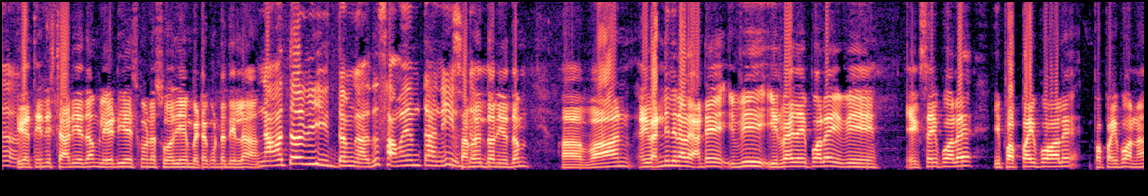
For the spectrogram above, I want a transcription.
ఇక తిండి స్టార్ట్ చేద్దాం లేట్ చేసుకుంటా సోది ఏం పెట్టకుండా ఇలా నాతో యుద్ధం కాదు సమయంతో సమయంతో యుద్ధం. వన్ ఇవన్నీ తినాలి. అంటే ఇవి ఇరవై ఐదు అయిపోవాలి ఇవి ఎగ్స్ అయిపోవాలి ఈ పప్పు అయిపోవాలి. పప్పు అయిపోనా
